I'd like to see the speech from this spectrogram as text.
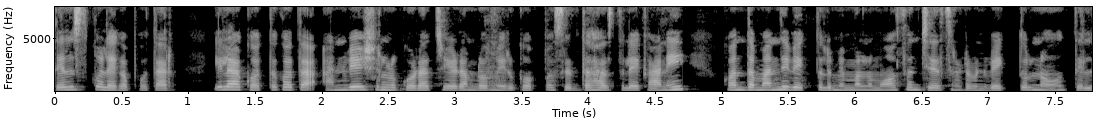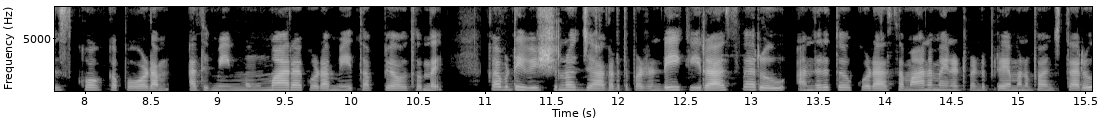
తెలుసుకోలేకపోతారు. ఇలా కొత్త కొత్త అన్వేషణలు కూడా చేయడంలో మీరు గొప్ప సిద్ధహస్తులే. కానీ కొంతమంది వ్యక్తులు మిమ్మల్ని మోసం చేసినటువంటి వ్యక్తులను తెలుసుకోకపోవడం అది మీ ముమ్మారా కూడా మీ తప్పే అవుతుంది. కాబట్టి ఈ విషయంలో జాగ్రత్త పడండి. ఈ రాశివారు అందరితో కూడా సమానమైనటువంటి ప్రేమను పంచుతారు.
